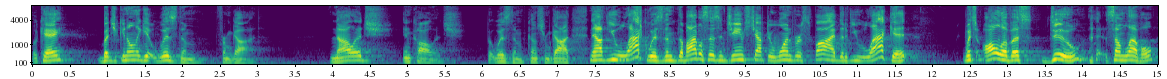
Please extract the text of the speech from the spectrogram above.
okay? But you can only get wisdom from God. Knowledge in college, but wisdom comes from God. Now, if you lack wisdom, the Bible says in James chapter 1 verse 5 that if you lack it, which all of us do at some level,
